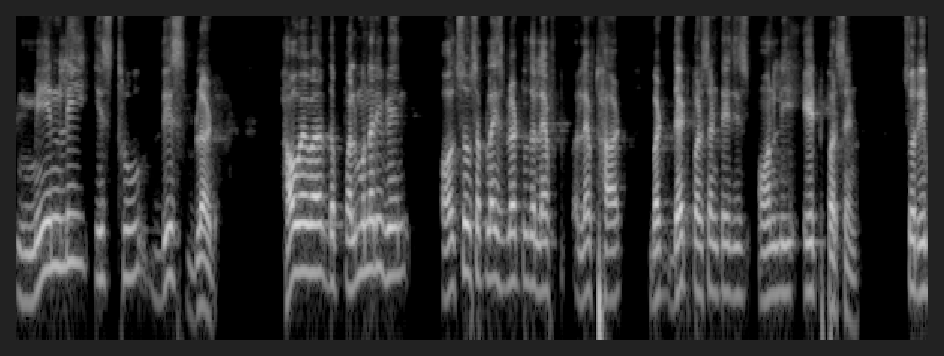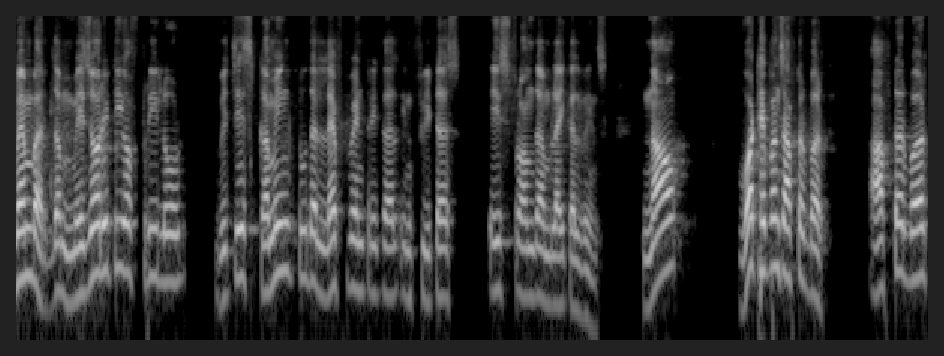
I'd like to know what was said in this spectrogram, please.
mainly is through this blood. However, the pulmonary vein also supplies blood to the left, left heart, but that percentage is only 8%. So remember, the majority of preload which is coming to the left ventricle in fetus is from the umbilical veins. Now, what happens after birth? After birth,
